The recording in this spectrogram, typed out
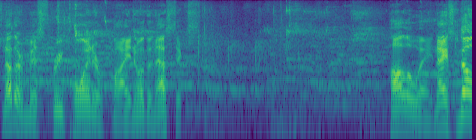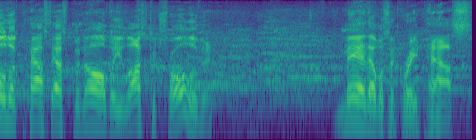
Another missed three pointer by Northern Essex. Holloway. Nice no look past Espinal, but he lost control of it. Man, that was a great pass.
